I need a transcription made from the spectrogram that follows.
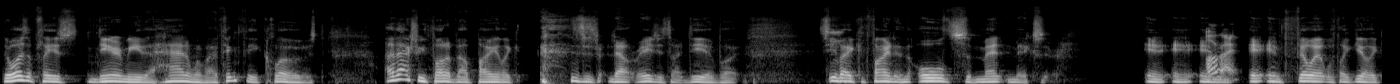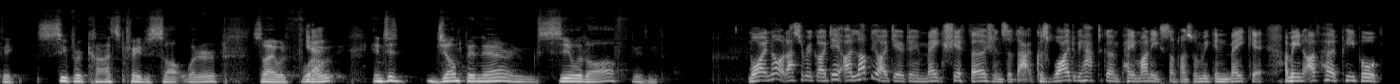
there was a place near me that had one, but I think they closed. I've actually thought about buying like this is an outrageous idea, but see if Hmm. I can find an old cement mixer and and, and, right. and, and fill it with like you know like the super concentrated salt water, so I would float and just jump in there and seal it off and Why not? That's a big idea. I love the idea of doing makeshift versions of that because why do we have to go and pay money sometimes when we can make it? I mean, I've heard people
